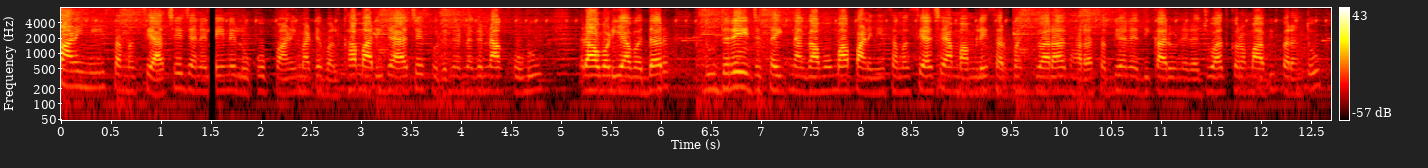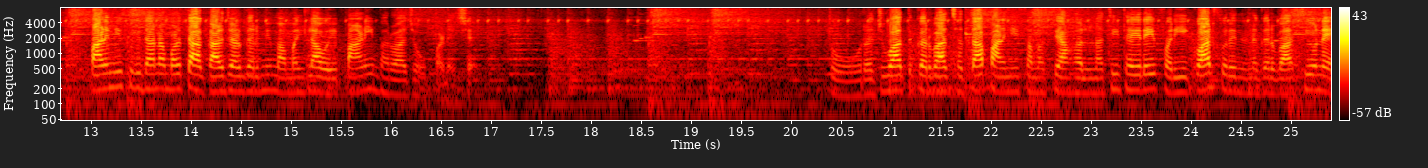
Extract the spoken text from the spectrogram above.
પાણીની સમસ્યા છે, જેને લઈને લોકો પાણી માટે વલખા મારી રહ્યા છે. સુરેન્દ્રનગરના ખોડુ રાવળિયાવદર, દુધરેજ સહિતના ગામોમાં પાણીની સમસ્યા છે. આ મામલે સરપંચ દ્વારા ધારાસભ્ય અને અધિકારીઓને રજૂઆત કરવામાં આવી, પરંતુ પાણીની સુવિધા ન મળતા કાળજાળ ગરમીમાં મહિલાઓએ પાણી ભરવા જવું પડે છે. રજૂઆત કરવા છતાં પાણીની સમસ્યા હલ નથી થઈ રહી. ફરી એકવાર સુરેન્દ્રનગરવાસીઓને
